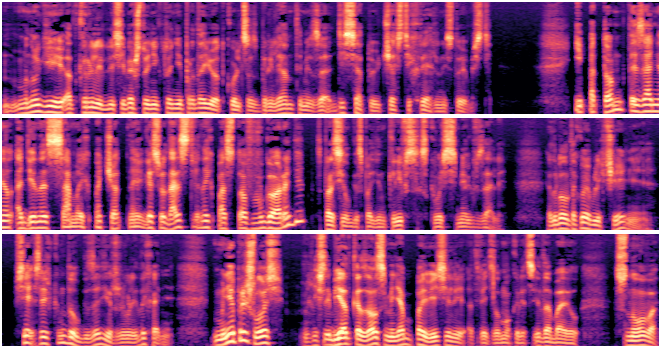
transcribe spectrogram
Многие открыли для себя, что никто не продает кольца с бриллиантами за десятую часть их реальной стоимости. — И потом ты занял один из самых почетных государственных постов в городе? — спросил господин Кривс сквозь смех в зале. Это было такое облегчение. Все слишком долго задерживали дыхание. — Мне пришлось. Если бы я отказался, меня бы повесили, — ответил мокрец и добавил. — Снова.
